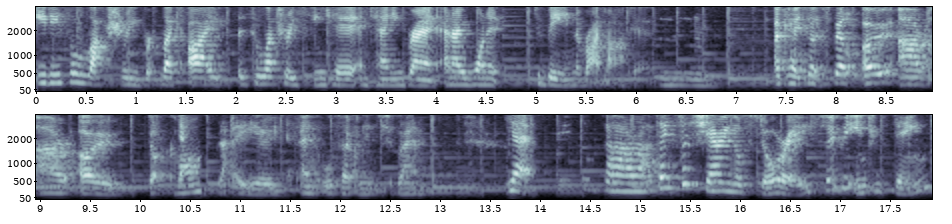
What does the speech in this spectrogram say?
it is a luxury, like I, it's a luxury skincare and tanning brand and I want it to be in the right market. Mm. Okay, so it's spelled O R R O dot com dot au and also on Instagram. Yes. Sara. Thanks for sharing your story. Super interesting.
